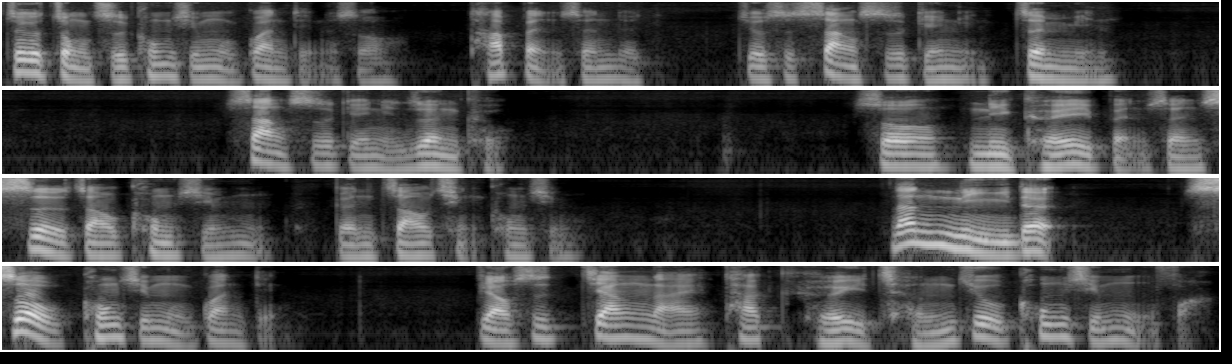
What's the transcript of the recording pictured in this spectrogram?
这个总持空行母灌顶的时候，它本身的就是上师给你证明，上师给你认可。说你可以本身摄招空行母跟招请空行母，那你的受空行母灌顶，表示将来他可以成就空行母法。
